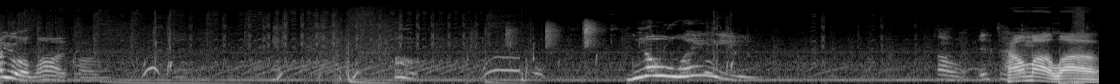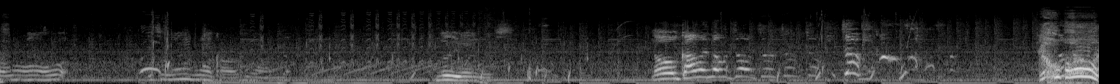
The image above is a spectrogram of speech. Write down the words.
Are you alive, Carl? no way! Oh, it's How am I alive? It's a one one, Carl. Come win this. No, Colin, no, jump, jump, jump, jump, jump! Oh!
